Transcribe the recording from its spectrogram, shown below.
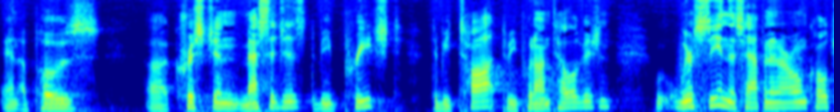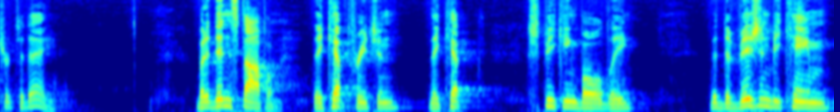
and oppose uh, Christian messages to be preached, to be taught, to be put on television. We're seeing this happen in our own culture today. But it didn't stop them. They kept preaching, they kept speaking boldly. The division became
